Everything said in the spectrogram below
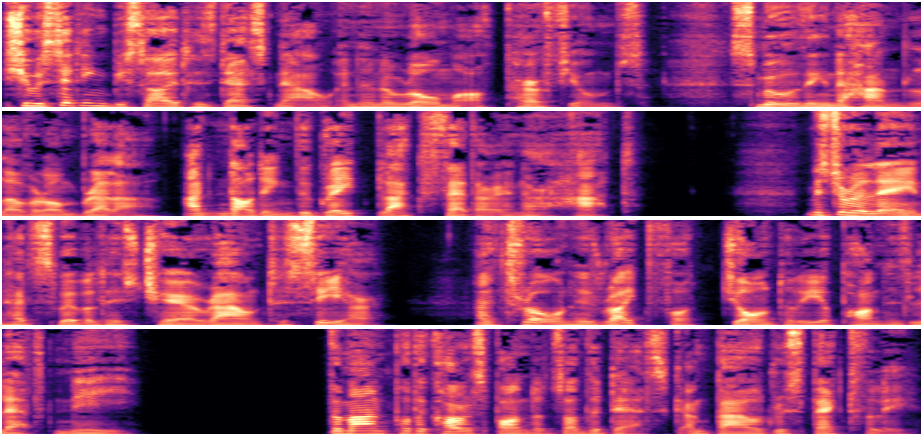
She was sitting beside his desk now in an aroma of perfumes, smoothing the handle of her umbrella, and nodding the great black feather in her hat. Mr. Alleyne had swivelled his chair round to see her, and thrown his right foot jauntily upon his left knee. The man put the correspondence on the desk and bowed respectfully,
